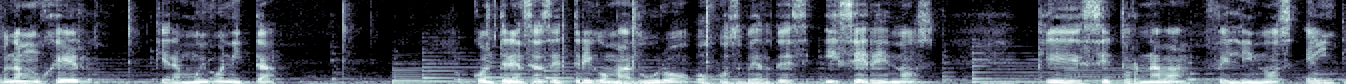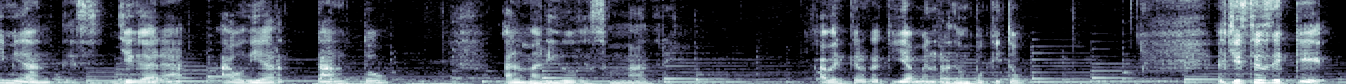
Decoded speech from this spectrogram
una mujer que era muy bonita, con trenzas de trigo maduro, ojos verdes y serenos que se tornaban felinos e intimidantes, llegara a odiar tanto al marido de su madre. A ver, creo que aquí ya me enredé un poquito. El chiste es de que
